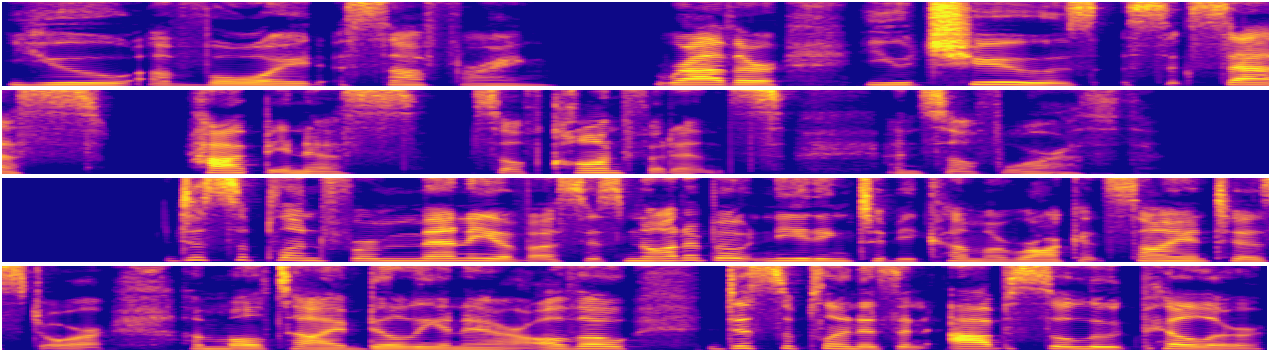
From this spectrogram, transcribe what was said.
you avoid suffering. Rather, you choose success, happiness, self confidence, and self worth. Discipline for many of us is not about needing to become a rocket scientist or a multi billionaire, although discipline is an absolute pillar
